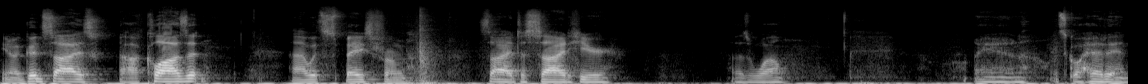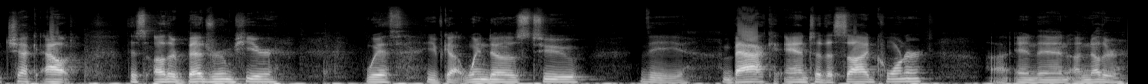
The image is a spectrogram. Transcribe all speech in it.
you know a good size uh, closet uh, with space from side to side here as well. And let's go ahead and check out this other bedroom here with you've got windows to the back and to the side corner uh, and then another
